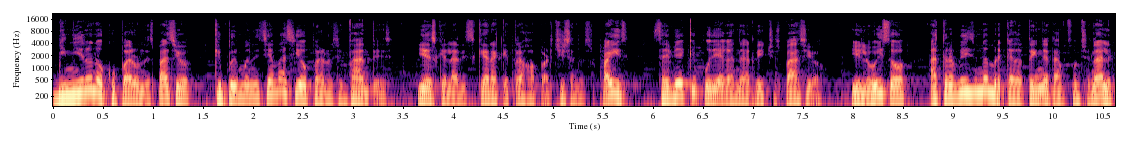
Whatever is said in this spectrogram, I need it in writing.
vinieron a ocupar un espacio que permanecía vacío para los infantes, y es que la disquera que trajo a Parchís a nuestro país sabía que podía ganar dicho espacio, y lo hizo a través de una mercadotecnia tan funcional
